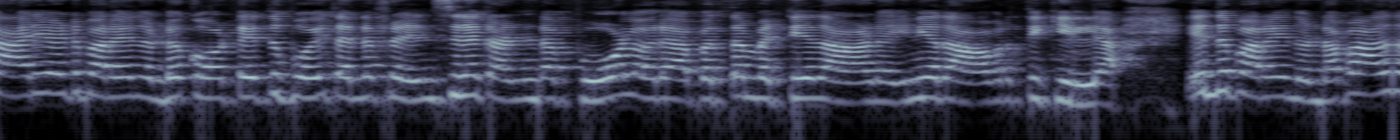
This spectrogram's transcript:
കാര്യമായിട്ട് പറയുന്നുണ്ട്. കോട്ടയത്ത് പോയി തന്റെ ഫ്രണ്ട്സിനെ കണ്ടപ്പോൾ ഒരു അബദ്ധം പറ്റിയതാണ്. ഇനി അത് ആവർത്തിക്കില്ല എന്ന് പറയുന്നുണ്ട്. അപ്പൊ അത്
